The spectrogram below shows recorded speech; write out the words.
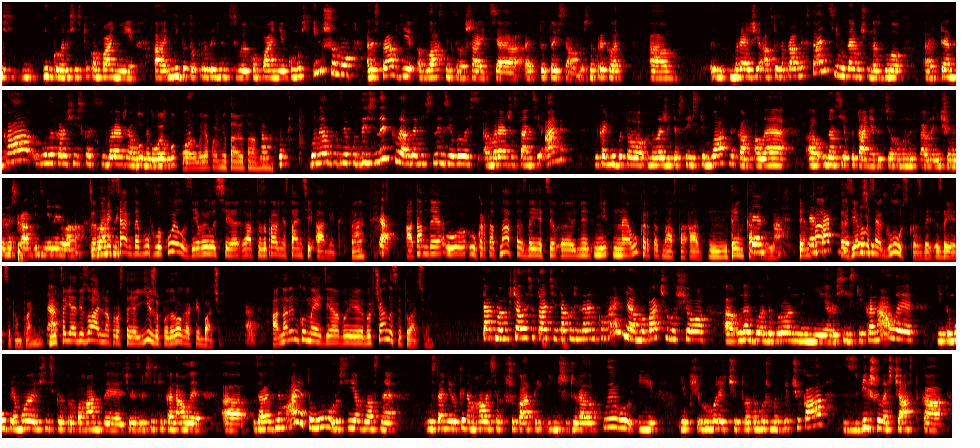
інколи російські компанії а, нібито продають свою компанію комусь іншому, а насправді власник залишається е, той самий. Наприклад, а, мережі автозаправних станцій. Ми знаємо, що в нас було е, ТНК, велика російська мережа. Лукойл, Лукойл, я пам'ятаю там. Так, Вони обидві кудись зникли, а замість них з'явилась мережа станцій Амік, яка нібито належить австрійським власникам, але у нас є питання до цього. Ми не впевнені, що вона насправді змінила. Це власник. на місцях, де був Лукойл, з'явилися автозаправні станції Амік. Та? Так. А там, де у Укртатнафта, здається, е, не не Укртатнафта, а ТНК, ТНК. були. ТНК, ТНК з'явилася Глузко, здається, компанія. Ну це я візуально просто я їжджу по дорогах і бачу. Так. А на ринку медіа ви вивчали ситуацію? Так, ми вивчали ситуацію також на ринку медіа. Ми бачимо, що а, у нас були заборонені російські канали, і тому прямої російської пропаганди через російські канали а, зараз немає. Тому Росія, власне, в останні роки намагалася шукати інші джерела впливу. І якщо говорячи про того ж Медведчука, збільшилась частка.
